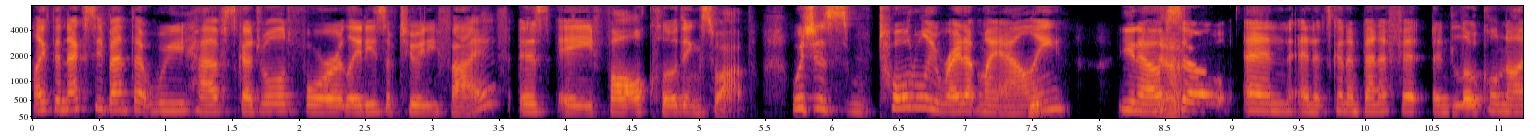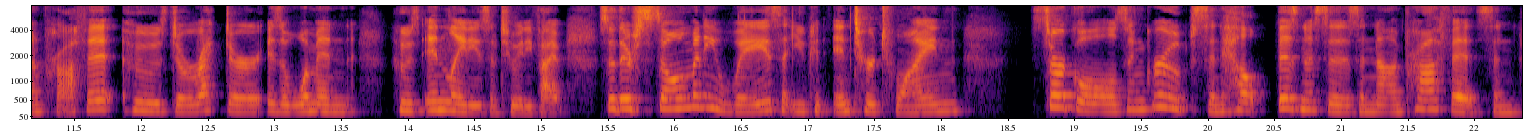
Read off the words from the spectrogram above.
Like the next event that we have scheduled for Ladies of 285 is a fall clothing swap, which is totally right up my alley. You know, Yeah. so and and it's going to benefit a local nonprofit whose director is a woman who's in Ladies of 285. So there's so many ways that you can intertwine circles and groups and help businesses and nonprofits and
